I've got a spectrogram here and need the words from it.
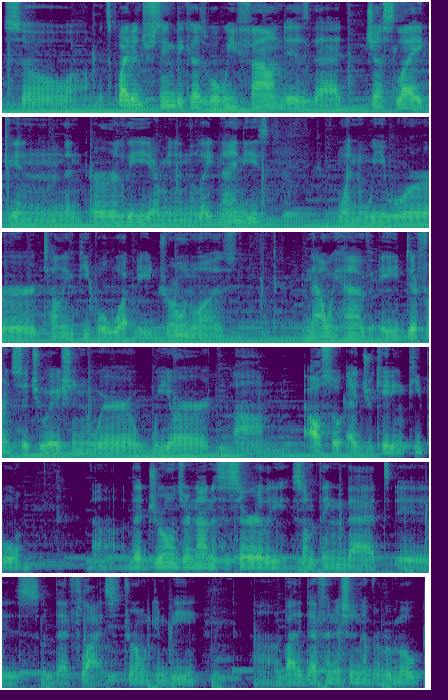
So um, it's quite interesting because what we found is that just like in the early, I mean, in the late 90s, when we were telling people what a drone was, now we have a different situation where we are um, also educating people uh, that drones are not necessarily something that is that flies. Drone can be, uh, by the definition of a remote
